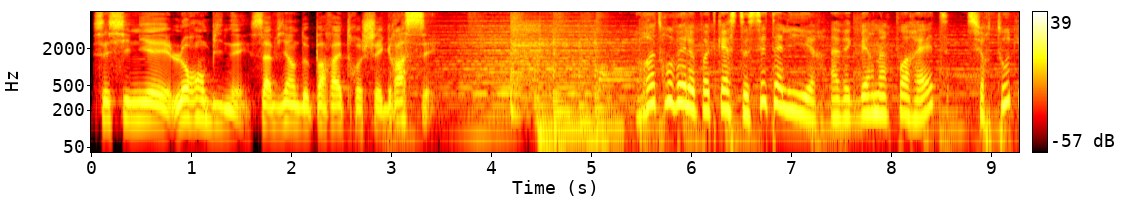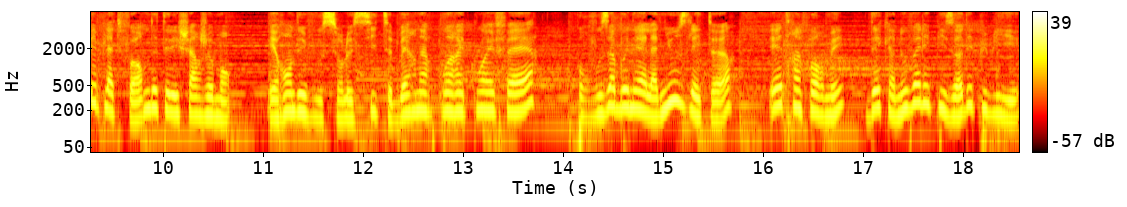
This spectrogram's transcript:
C'est signé Laurent Binet, ça vient de paraître chez Grasset. Retrouvez le podcast C'est à lire avec Bernard Poirette sur toutes les plateformes de téléchargement. Et rendez-vous sur le site bernardpoirette.fr pour vous abonner à la newsletter et être informé dès qu'un nouvel épisode est publié.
